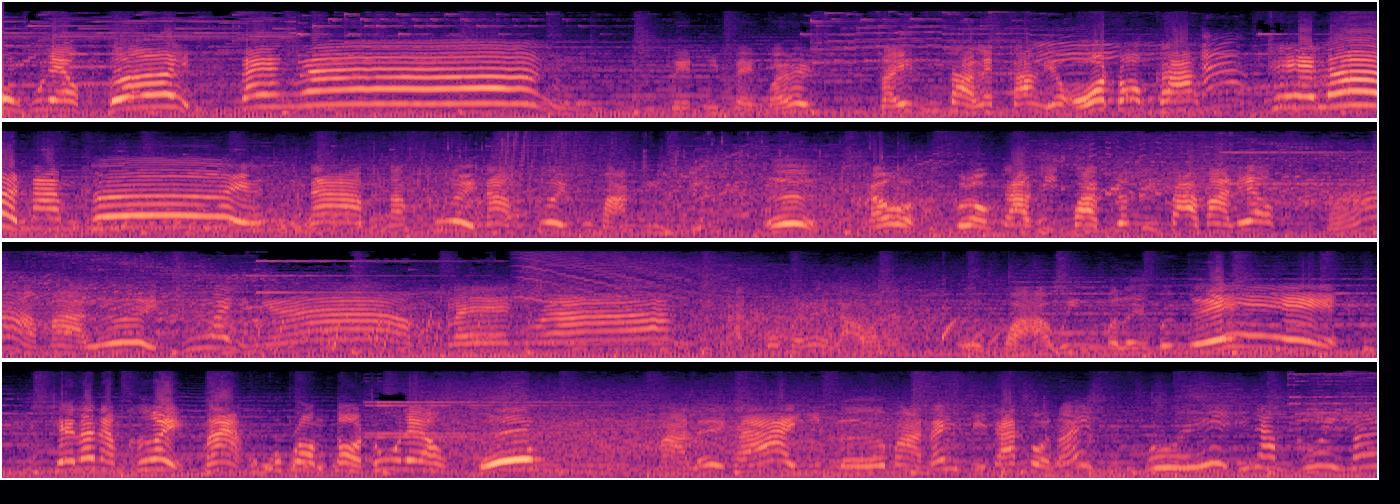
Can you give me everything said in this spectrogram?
มงกูแล้ว เฮ้ยแปลงร่างเป็นนี่แปลงไว้ใส่ท่าเล็กข้างเดียวโอ้ท้องกลางเทเลอร์น้ำเคยน้ำน้ำเคยน้ำเคยกูหมากจริงๆเออเรากรองดาวที่ความเชื่อที่ตามมาแล้วอ่ามาเลยช่วยงามแปลงร่างที่การพวกไม่ได้เราอันนั้นเออขวาวิ่งมาเลยมึงเอ้เทเลอร์น้ำเคยมากูพร้อมต่อทูแล้วบุ้มมาเลยค่ะยินเลยมาในปีการตัวไหนอุ้ยอีน้ำเคยมา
